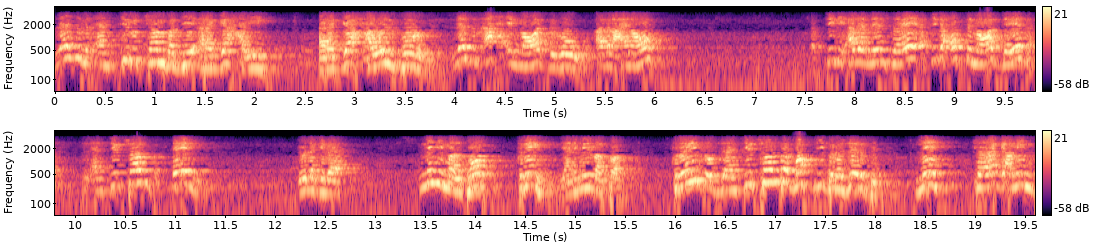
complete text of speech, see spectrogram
لازم ال anterior chamber دي أرجعها إيه؟ أرجعها well formed لازم أحقن مواد جوه. ادي العين أهو. أبتدي ادي ال lens أهي. أبتدي أحط مواد هنا. في ال anterior chamber. تاني. يقول لك إيه بقى؟ minimal part trace يعني minimal part trace of the anterior chamber must be preserved ليه؟ عشان أرجع مين؟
